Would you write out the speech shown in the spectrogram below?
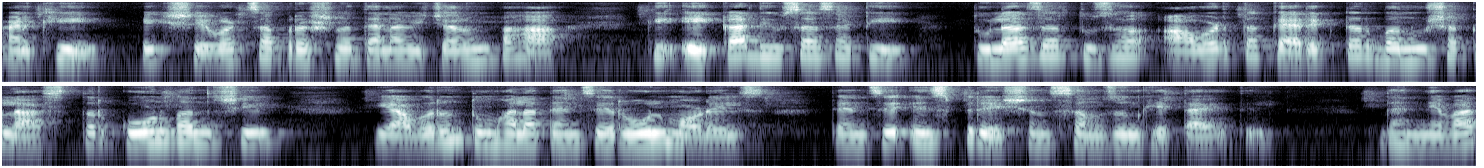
आणखी एक शेवटचा प्रश्न त्यांना विचारून पहा की एका दिवसासाठी तुला जर तुझं आवडतं कॅरेक्टर बनू शकलास तर कोण बनशील? यावरून तुम्हाला त्यांचे रोल मॉडेल्स त्यांचे इन्स्पिरेशन समजून घेता येतील. धन्यवाद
